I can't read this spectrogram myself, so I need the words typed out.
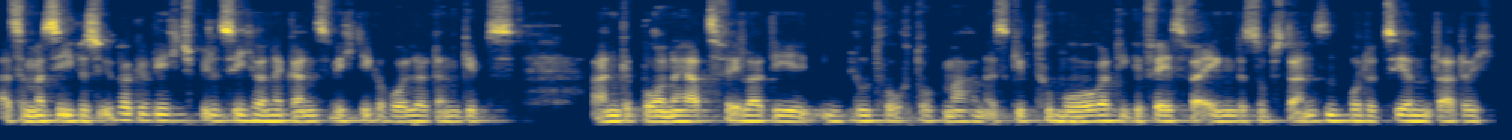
Also massives Übergewicht spielt sicher eine ganz wichtige Rolle. Dann gibt's angeborene Herzfehler, die einen Bluthochdruck machen. Es gibt Tumore, die gefäßverengende Substanzen produzieren und dadurch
